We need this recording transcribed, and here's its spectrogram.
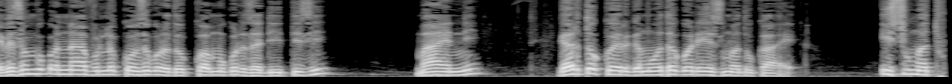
Efesoon boqonnaa afur lakkoofsa kudha tokko amma kudha sadiittis maa inni? Gar tokko ergamoota godhee isumatu kaa'edha isumatu.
